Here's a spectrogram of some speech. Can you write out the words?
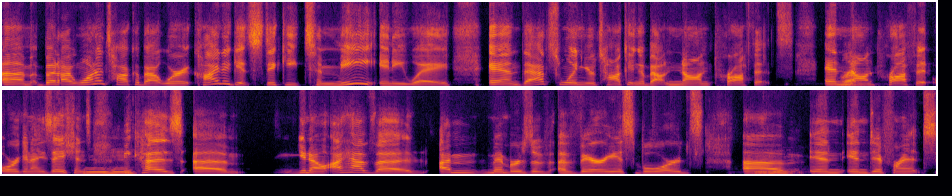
Um, but I want to talk about where it kind of gets sticky to me anyway. And that's when you're talking about nonprofits and right. nonprofit organizations, mm-hmm. because um, you know i have uh i'm members of, of various boards um mm-hmm. in in different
